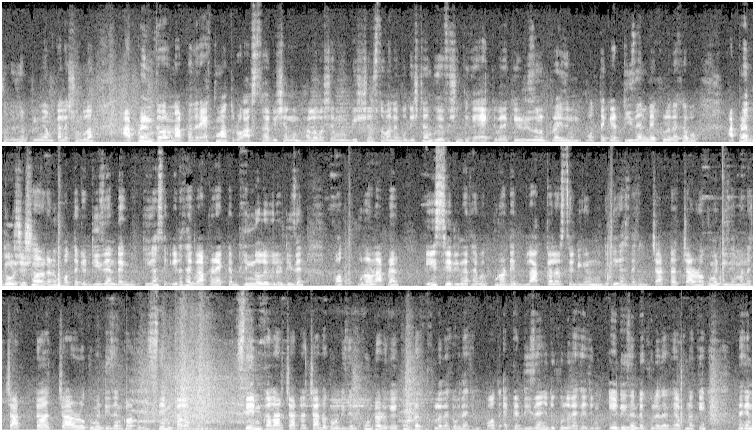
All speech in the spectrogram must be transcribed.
সুন্দর সুন্দর প্রিমিয়াম কালেকশনগুলো আপনারা নিতে পারবেন আপনাদের একমাত্র আস্থা, বিশ্বাস এবং ভালোবাসা এবং বিশ্বস্ত মানে প্রতিষ্ঠান ভুয়ে ফ্যাশন থেকে একেবারে কি রিজনেবল প্রাইসে মানে প্রত্যেকটা ডিজাইন দিয়ে খুলে দেখাবো। আপনার ধৈর্য সহকারে প্রত্যেকটা ডিজাইন দেখবেন, ঠিক আছে? এটা থাকবে আপনার একটা ভিন্ন লেভেলের ডিজাইন পথ পুরো আপনার এই সেটিংটা থাকবে পুরোটি ব্ল্যাক কালার সেটিংয়ের মধ্যে, ঠিক আছে? দেখেন, চারটা চার রকমের ডিজাইন মানে চারটা চার রকমের ডিজাইন করা থাকবে সেম কালার থাকবে। সেম কালার চারটা চার রকমের ডিজাইন কোনটা ঢুকে, কোনটা খুলে দেখাবে? দেখেন কত একটা ডিজাইন যদি খুলে দেখে, যেমন এই ডিজাইনটা খুলে দেখে আপনাকে। দেখেন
